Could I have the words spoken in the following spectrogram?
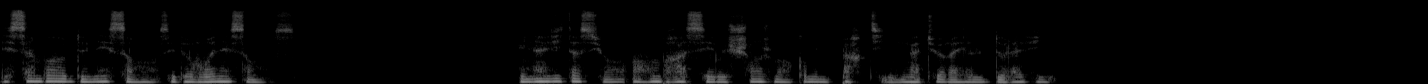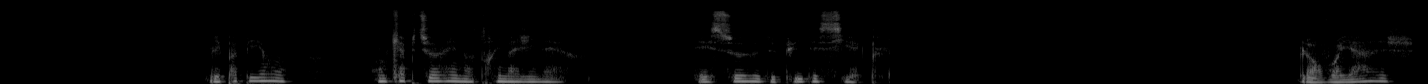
des symboles de naissance et de renaissance. Une invitation à embrasser le changement comme une partie naturelle de la vie. Les papillons ont capturé notre imaginaire, et ce depuis des siècles. Leur voyage,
